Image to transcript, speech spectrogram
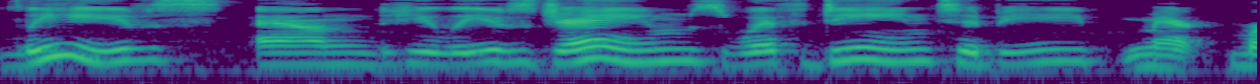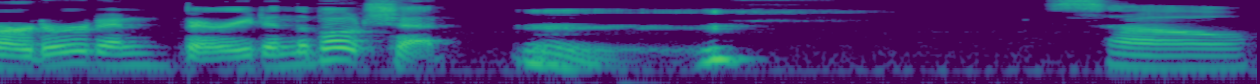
leaves, and he leaves James with Dean to be mur- murdered and buried in the boat shed. Mm. So,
